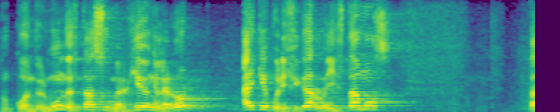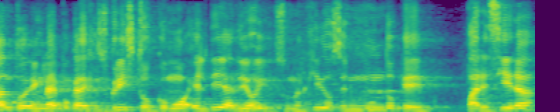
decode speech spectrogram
¿no? Cuando el mundo está sumergido en el error, hay que purificarlo. Y estamos, tanto en la época de Jesucristo como el día de hoy, sumergidos en un mundo que pareciera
